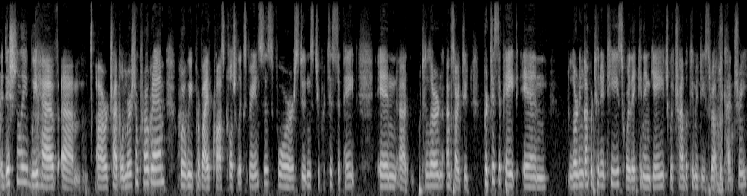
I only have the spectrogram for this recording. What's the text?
Additionally, we have um, our Tribal Immersion Program, where we provide cross-cultural experiences for students to participate in, uh, to learn, I'm sorry, to participate in learning opportunities where they can engage with tribal communities throughout the country.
